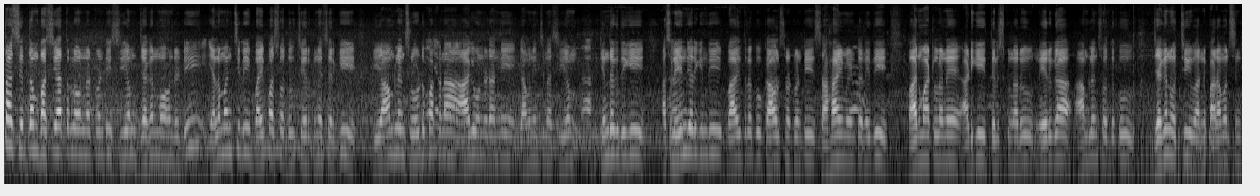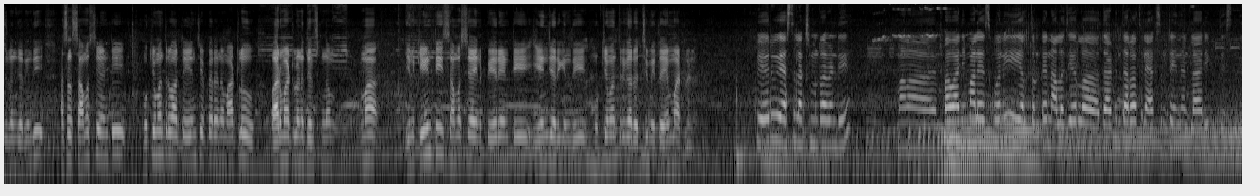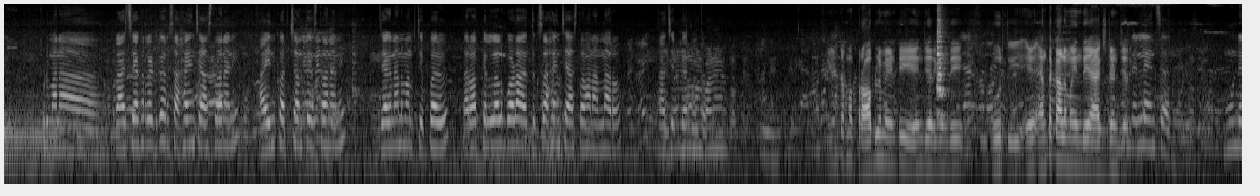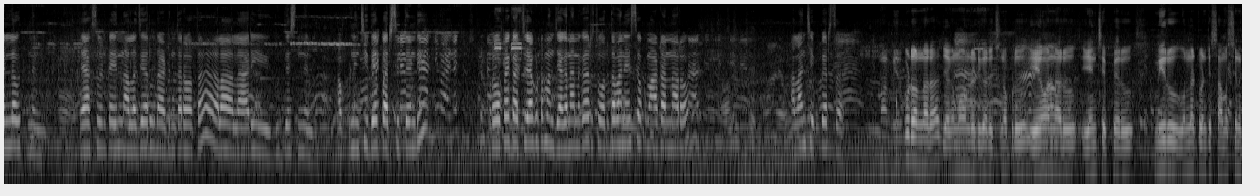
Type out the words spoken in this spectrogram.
మేమంతా సిద్ధం బస్ యాత్రలో ఉన్నటువంటి సీఎం జగన్మోహన్ రెడ్డి యలమంచిలి బైపాస్ వద్దకు చేరుకునేసరికి ఈ అంబులెన్స్ రోడ్డు పక్కన ఆగి ఉండడాన్ని గమనించిన సీఎం కిందకు దిగి అసలు ఏం జరిగింది? బాధితులకు కావాల్సినటువంటి సహాయం ఏంటనేది వారి మాటల్లోనే అడిగి తెలుసుకున్నారు. నేరుగా అంబులెన్స్ వద్దకు జగన్ వచ్చి వారిని పరామర్శించడం జరిగింది. అసలు సమస్య ఏంటి? ముఖ్యమంత్రి వారితో ఏం చెప్పారనే మాటలు వారి మాటలోనే తెలుసుకుందాం. మా ఈయనకేంటి సమస్య? ఆయన పేరేంటి? ఏం జరిగింది? ముఖ్యమంత్రి గారు వచ్చి మీతో ఏం మాట్లాడారు? పేరు ఎస్ లక్ష్మణరావు అండి మన భవానీ మాల వేసుకొని వెళ్తుంటే నల్లజీరలో దాటిన తర్వాత యాక్సిడెంట్ అయిందండి లారీ గుద్దేసింది ఇప్పుడు మన రాజశేఖర రెడ్డి గారు సహాయం చేస్తానని ఆయన ఖర్చు అంత ఇస్తానని జగన్ అన్న మనకు చెప్పారు. తర్వాత పిల్లలకు కూడా ఆర్థిక సహాయం చేస్తామని అన్నారు. అది చెప్పారు. ఏంటమ్మా ప్రాబ్లం ఏంటి? ఏం జరిగింది? పూర్తి ఎంతకాలం అయింది యాక్సిడెంట్ జరిగి నెలలు అయింది సార్. మూడు నెలలు అవుతుందండి. యాక్సిడెంట్ అయింది నల్లజీరలు దాటిన తర్వాత అలా లారీ గుద్దేసిందండి అప్పటి నుంచి ఇదే పరిస్థితి అండి. రూపాయి ఖర్చు లేకుండా మన జగనన్న గారు చూద్దామనేసి ఒక మాట అన్నారు. అలా అని చెప్పారు సార్. మీరు కూడా ఉన్నారా? జగన్మోహన్ రెడ్డి గారు వచ్చినప్పుడు ఏమన్నారు? ఏం చెప్పారు? మీరు ఉన్నటువంటి సమస్యను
